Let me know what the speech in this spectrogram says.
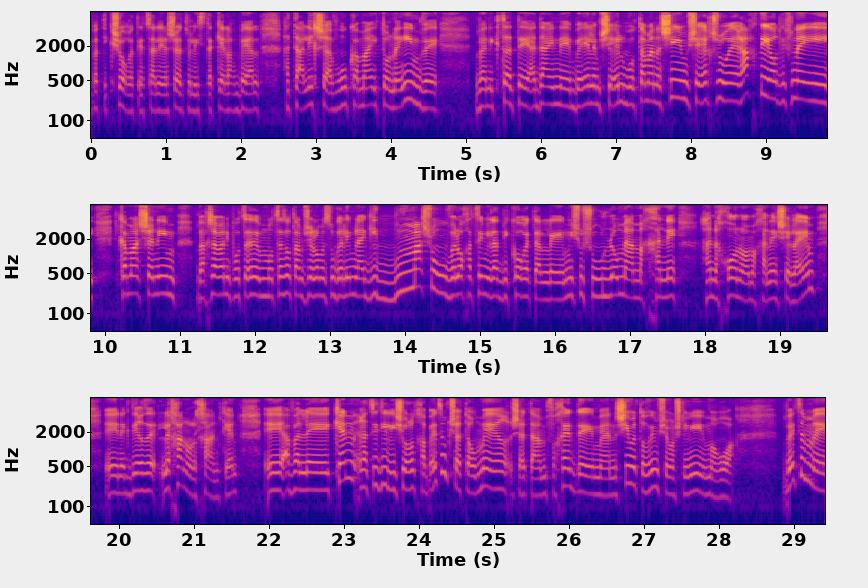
בתקשורת. יצא לי לשבת ולהסתכל הרבה על התהליך שעברו כמה עיתונאים, ו... ואני קצת אה, עדיין אה, בהלם שאלו אותם אנשים שאיכשהו הערכתי עוד לפני כמה שנים, ועכשיו אני פוצ... מוצאת אותם שלא מסוגלים להגיד משהו ולא חצי מילת ביקורת על אה, מישהו שהוא לא מהמחנה הנכון או המחנה שלהם. נגדיר את זה לכאן או לכאן, כן? אבל כן רציתי לשאול אותך, בעצם כשאתה אומר שאתה מפחד מהאנשים הטובים שמשלימים עם הרוע, בעצם, אה,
